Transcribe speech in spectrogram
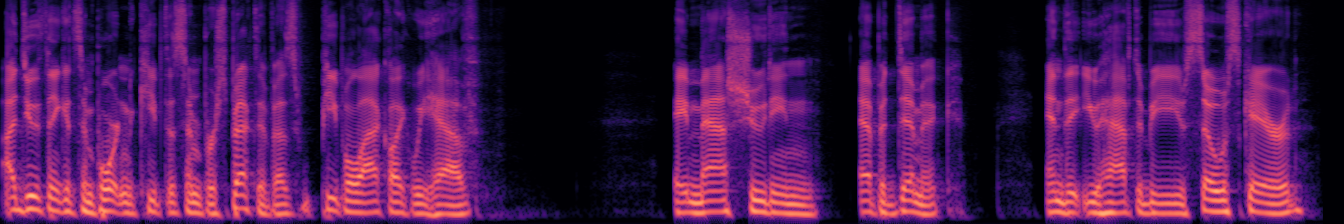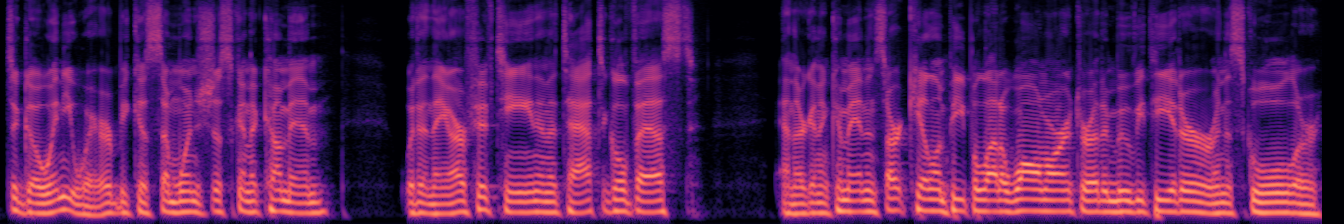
I do think it's important to keep this in perspective as people act like we have a mass shooting epidemic and that you have to be so scared to go anywhere because someone's just going to come in with an AR 15 and a tactical vest and they're going to come in and start killing people at a Walmart or at a movie theater or in a school or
